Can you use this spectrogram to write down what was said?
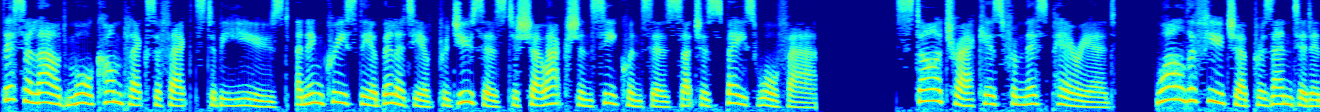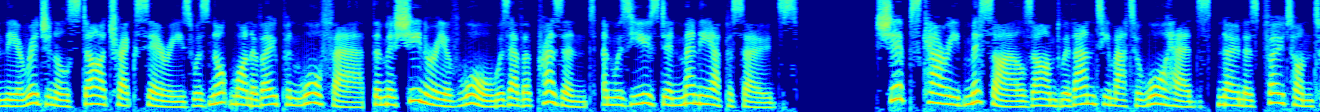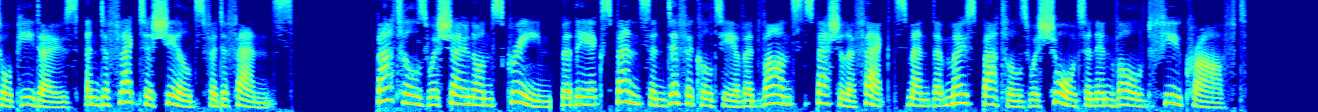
This allowed more complex effects to be used, and increased the ability of producers to show action sequences such as space warfare. Star Trek is from this period. While the future presented in the original Star Trek series was not one of open warfare, the machinery of war was ever present, and was used in many episodes. Ships carried missiles armed with antimatter warheads, known as photon torpedoes, and deflector shields for defense. Battles were shown on screen, but the expense and difficulty of advanced special effects meant that most battles were short and involved few craft.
